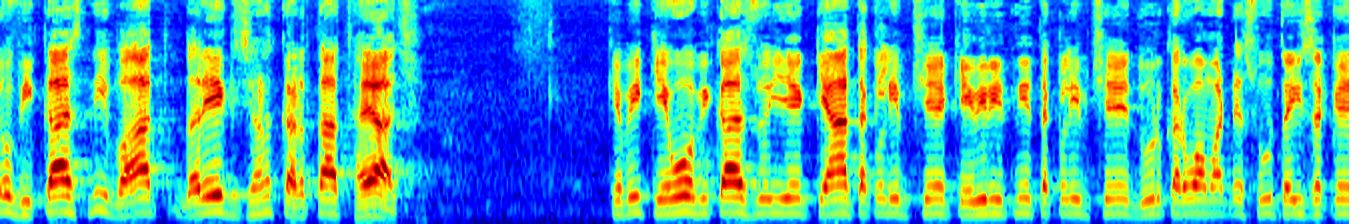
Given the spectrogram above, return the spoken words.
તો વિકાસની વાત દરેક જણ કરતા થયા છે. કે ભાઈ કેવો વિકાસ જોઈએ, ક્યાં તકલીફ છે, કેવી રીતની તકલીફ છે, દૂર કરવા માટે શું થઈ શકે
